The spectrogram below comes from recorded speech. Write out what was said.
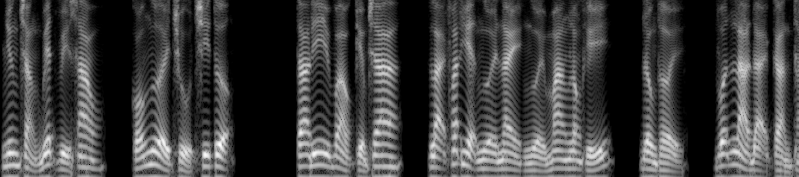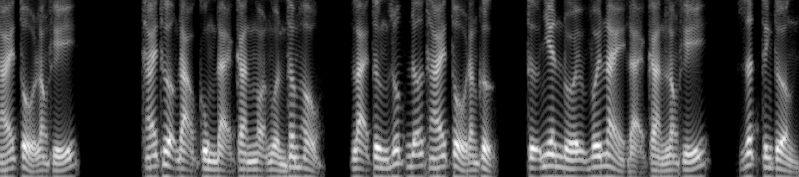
nhưng chẳng biết vì sao, có người chủ chi tượng. Ta đi vào kiểm tra, lại phát hiện người này người mang long khí, đồng thời, vẫn là đại cản thái tổ long khí. Thái thượng đạo cùng đại càn ngọn nguồn thâm hậu, lại từng giúp đỡ thái tổ đăng cực, tự nhiên đối với này đại càn long khí, rất tinh tưởng.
